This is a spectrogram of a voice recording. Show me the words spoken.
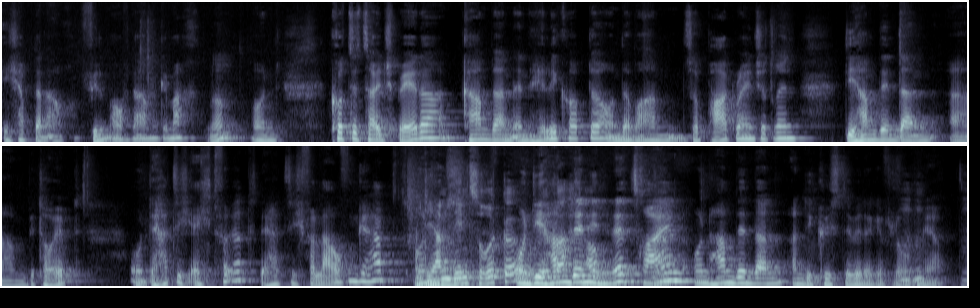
ich habe dann auch Filmaufnahmen gemacht. Ne? Und Kurze Zeit später kam dann ein Helikopter und da waren so Parkranger drin. Die haben den dann ähm, betäubt. Und der hat sich echt verirrt. Der hat sich verlaufen gehabt. Und, und die haben den zurückgebracht? Und die haben den in Netz rein ja. und haben den dann an die Küste wieder geflogen, mhm. ja. Mhm.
